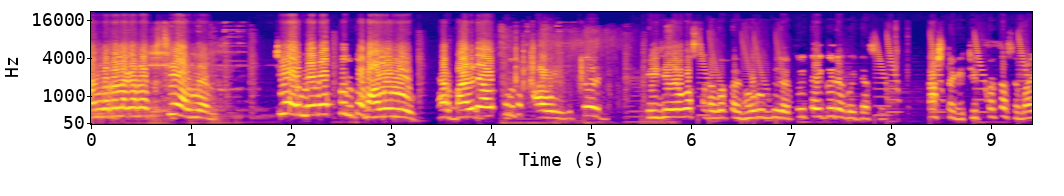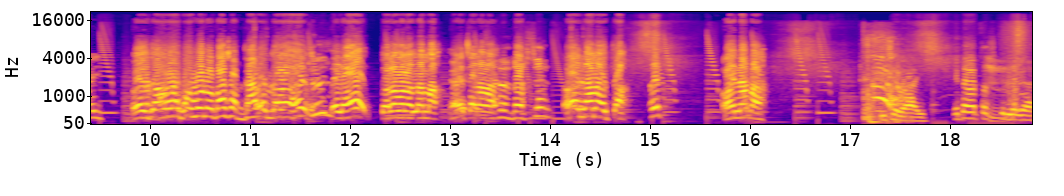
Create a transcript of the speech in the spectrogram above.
আঙ্গর চেয়ারম্যান চেয়ারম্যান অত্যন্ত ভালো লোক আর বাইরে অত্যন্ত ফাউল বুঝছেন? এই যে অবস্থাটা করতে মুরব্বীরা তুই তাই করে কইতাছে কাজটা কি ঠিক করতেছে ভাই ওই দম লাগা মনে বাসা তোলা বলা নামা আচ্ছা নামা ওই নামা ওই ভাই এটা কথা কি লাগা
